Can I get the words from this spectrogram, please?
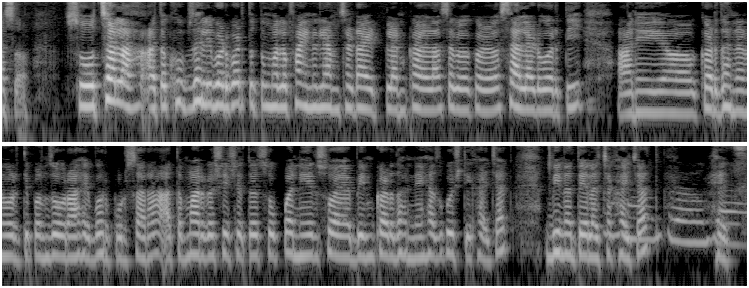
असं. सो चला आता खूप झाली बडबड तर तुम्हाला फायनली आमचा डाएट प्लॅन कळला सगळं कळलं. सॅलडवरती आणि कडधान्यांवरती पण जोर आहे भरपूर सारा. आता मार्गशीर्ष येतो सो पनीर सोयाबीन कडधान्य ह्याच गोष्टी खायच्यात. बिना तेलाच्या खायच्यात. हेच.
